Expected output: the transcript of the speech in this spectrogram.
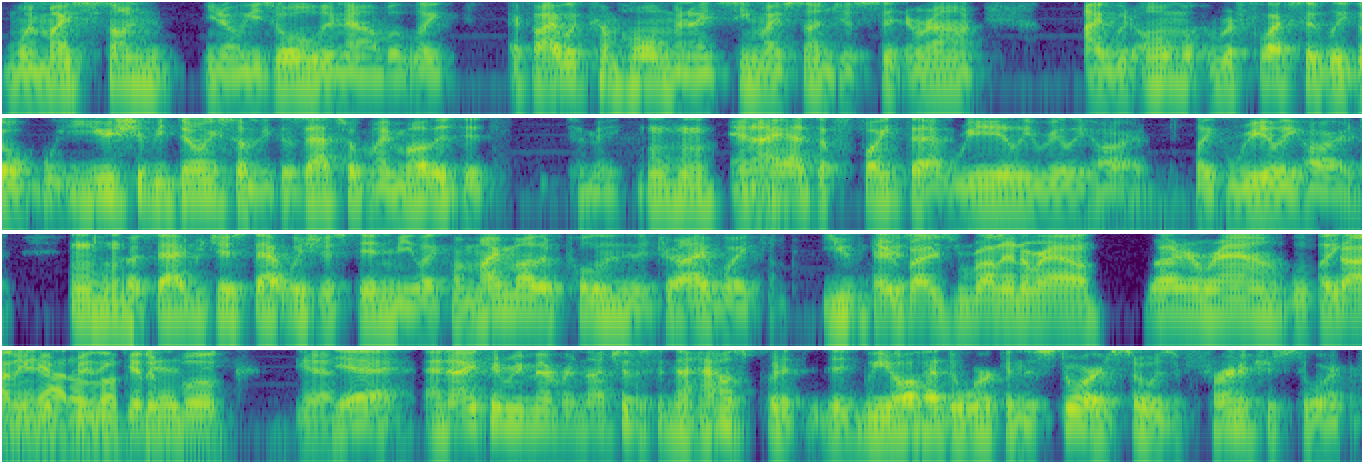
when my son you know he's older now but like if I would come home and I'd see my son just sitting around I would almost reflexively go you should be doing something because that's what my mother did to me. Hmm and I had to fight that really really hard like really hard. Hmm because that was just that was just in me. Like when my mother pulled into the driveway you just Everybody's running around. Running around like trying to get gotta busy, get a busy. book. Yeah. yeah, and I can remember not just in the house, but we all had to work in the store. So it was a furniture store.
